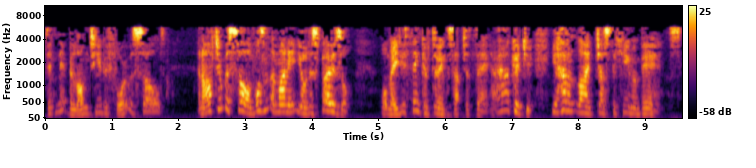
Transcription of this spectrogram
Didn't it belong to you before it was sold? And after it was sold, wasn't the money at your disposal? What made you think of doing such a thing? How could you? You haven't lied just to human beings,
